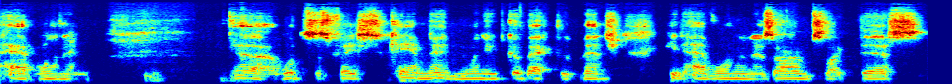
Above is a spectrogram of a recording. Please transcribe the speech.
had one, and uh, what's his face? Cam Newton, when he'd go back to the bench, he'd have one in his arms like this,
